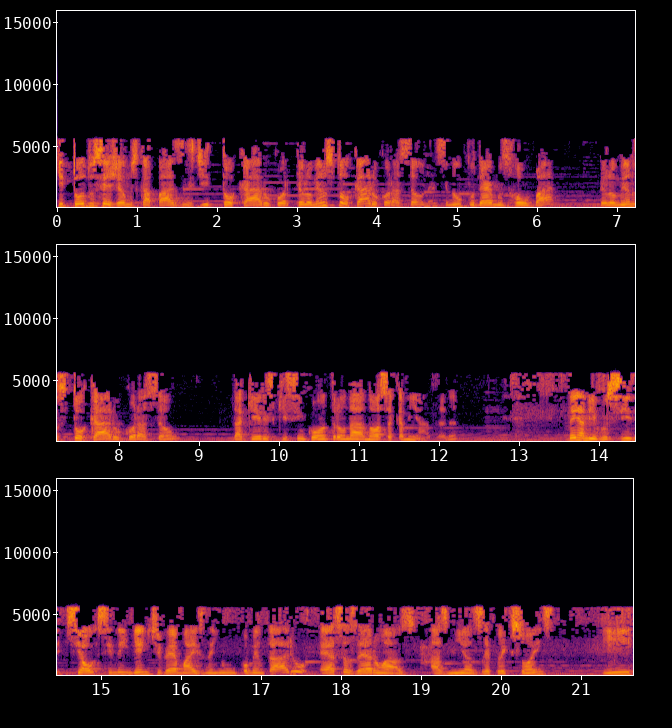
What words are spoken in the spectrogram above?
Que todos sejamos capazes de tocar o pelo menos tocar o coração, né? Se não pudermos roubar, pelo menos tocar o coração daqueles que se encontram na nossa caminhada, né? Bem, amigos, se, se, se, ninguém tiver mais nenhum comentário, essas eram as, as minhas reflexões e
